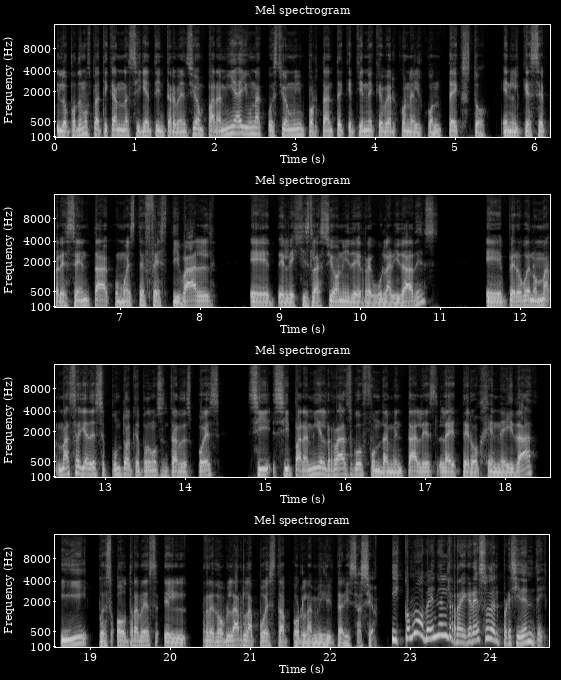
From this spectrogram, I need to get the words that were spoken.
y lo podemos platicar en una siguiente intervención, para mí hay una cuestión muy importante que tiene que ver con el contexto en el que se presenta como este festival eh, de legislación y de irregularidades. Eh, pero bueno, más allá de ese punto al que podemos entrar después, sí, sí, para mí el rasgo fundamental es la heterogeneidad y pues otra vez el redoblar la apuesta por la militarización. ¿Y cómo ven el regreso del presidente?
